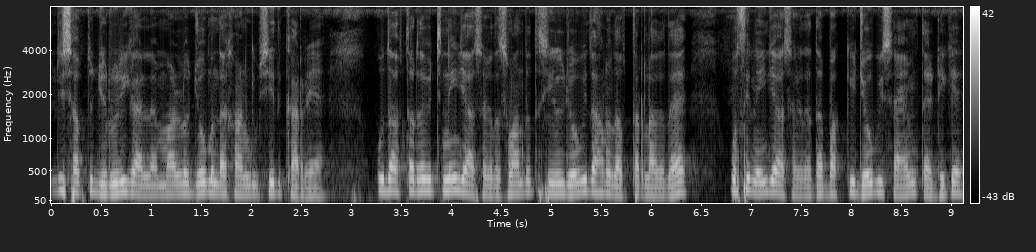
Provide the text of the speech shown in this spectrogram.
ਜਿਹੜੀ ਸਭ ਤੋਂ ਜ਼ਰੂਰੀ ਗੱਲ ਹੈ, ਮੰਨ ਲਓ ਜੋ ਬੰਦਾ ਖਾਨਗੀ ਵਸੀਅਤ ਕਰ ਰਿਹਾ ਉਹ ਦਫ਼ਤਰ ਦੇ ਵਿੱਚ ਨਹੀਂ ਜਾ ਸਕਦਾ। ਸੰਬੰਧਿਤ ਤਹਿਸੀਲ ਜੋ ਵੀ ਤੁਹਾਨੂੰ ਦਫ਼ਤਰ ਲੱਗਦਾ ਹੈ, ਉੱਥੇ ਨਹੀਂ ਜਾ ਸਕਦਾ, ਤਾਂ ਬਾਕੀ ਜੋ ਵੀ ਸਹਿਮਤ ਹੈ, ਠੀਕ ਹੈ?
